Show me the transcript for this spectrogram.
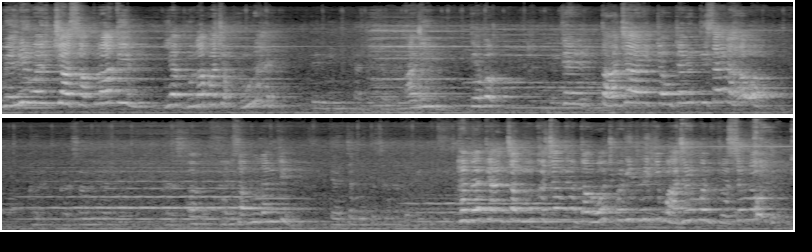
वेलीवरच्या सपनातील या गुलाबाच्या फूल आहे. आणि ते बघ ते ताज्या आणि टवटवीत दिसायला हवं. सांगू जानकी अगं त्यांचा मुखचंद्र दररोज बघितली की माझे मन प्रसन्न होते.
